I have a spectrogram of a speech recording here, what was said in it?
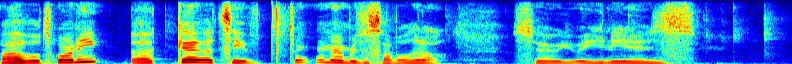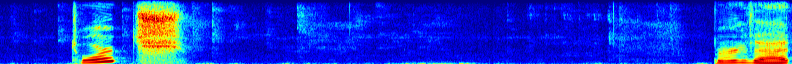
Level 20. Okay, let's see. I don't remember this level at all. So what you need is torch. Burn that.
